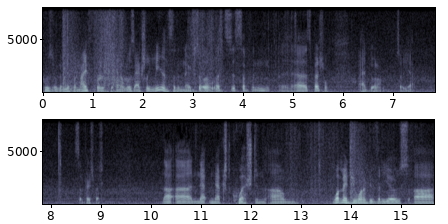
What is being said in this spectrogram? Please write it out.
who's gonna get the knife first, and it was actually me instead of Nick. So it's just something uh, special I had going on. So yeah, something very special. Uh, uh ne next question. Um, what made you want to do videos? Uh,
